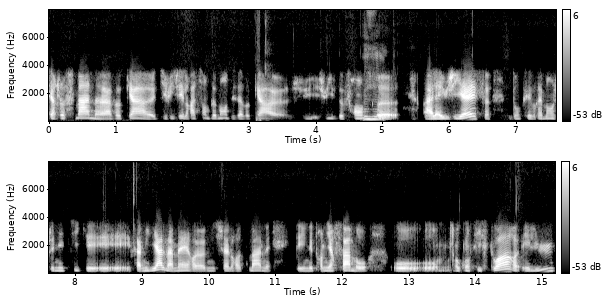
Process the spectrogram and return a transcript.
Serge Hoffman, euh, avocat, euh, dirigeait le rassemblement des avocats ju- juifs de France Mhm. à la UJF. Donc c'est vraiment génétique et, et- et familial. Ma mère, Michelle Rothman, était une des premières femmes au, au, au- au consistoire élue.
